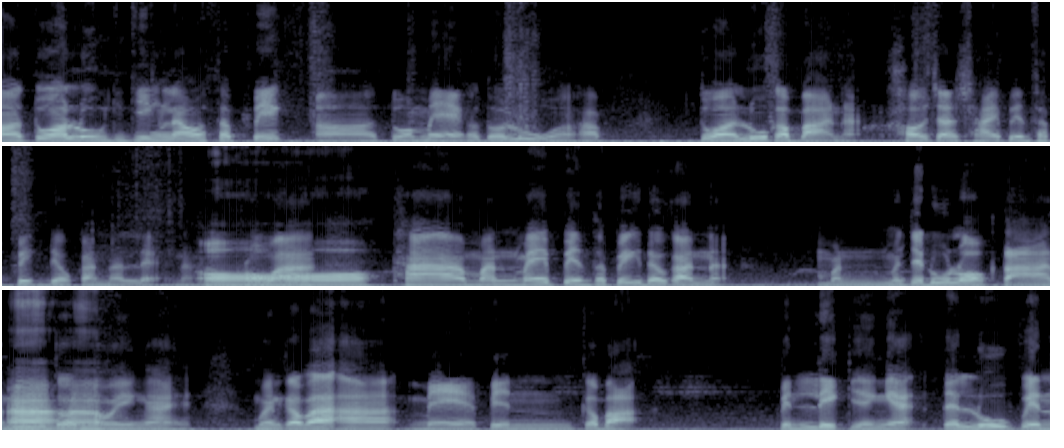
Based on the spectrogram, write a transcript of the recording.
าตัวลูกจริงๆ แล้วสเปคอ่าตัวแม่กับตัวลูกอะครับ ตัวลูกกับบานอะเขาจะใช้เป็นสเปคเดียวกันนั่นแหละนะครัอ๋บอเพราะว่าถ้ามันไม่เป็นสเปคเดียวกันอะมันมันจะดูหลอกตานะอ่าตัวอ่าเอาง่ายๆเหมือนกับว่าอ่าแม่เป็นกระบะ เป็นเหล็กอย่างเงี้ย แต่ลูกเป็น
